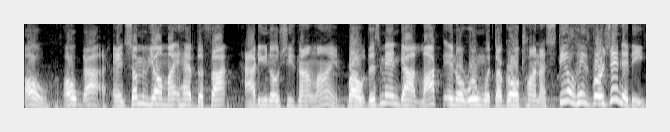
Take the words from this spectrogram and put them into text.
Oh, oh God. And some of y'all might have the thought, how do you know she's not lying? Bro, this man got locked in a room with a girl trying to steal his virginity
